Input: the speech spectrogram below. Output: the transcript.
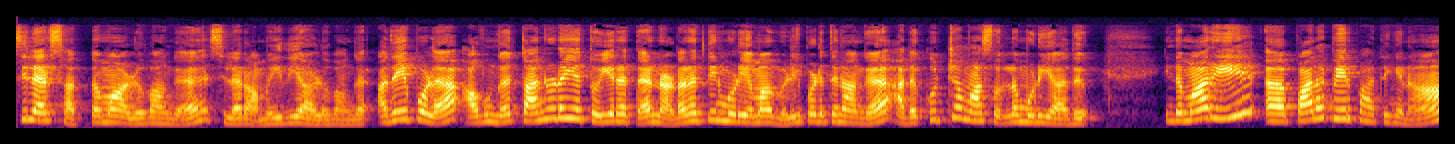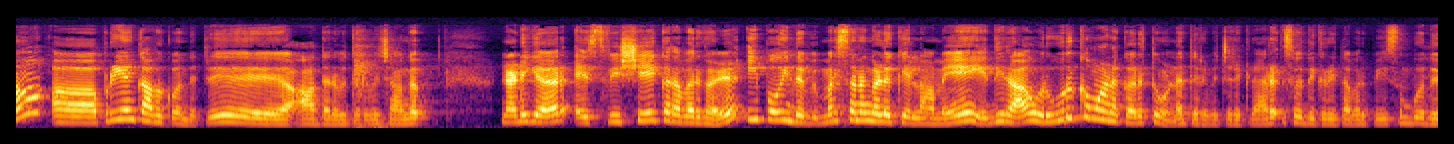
சிலர் சத்தமாக அழுவாங்க சிலர் அமைதியாக அழுவாங்க. அதே போல் அவங்க தன்னுடைய துயரத்தை நடனத்தின் மூலியமாக வெளிப்படுத்தினாங்க. அதை குற்றமாக சொல்ல முடியாது. இந்த மாதிரி பல பேர் பார்த்தீங்கன்னா பிரியங்காவுக்கு வந்துட்டு ஆதரவு தெரிவித்தாங்க நடிகர் எஸ் வி சேகர் அவர்கள் இப்போ இந்த விமர்சனங்களுக்கு எல்லாமே எதிராக ஒரு உருக்கமான கருத்து ஒன்று தெரிவிச்சிருக்கிறாரு. ஸோ இது குறித்து அவர் பேசும்போது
